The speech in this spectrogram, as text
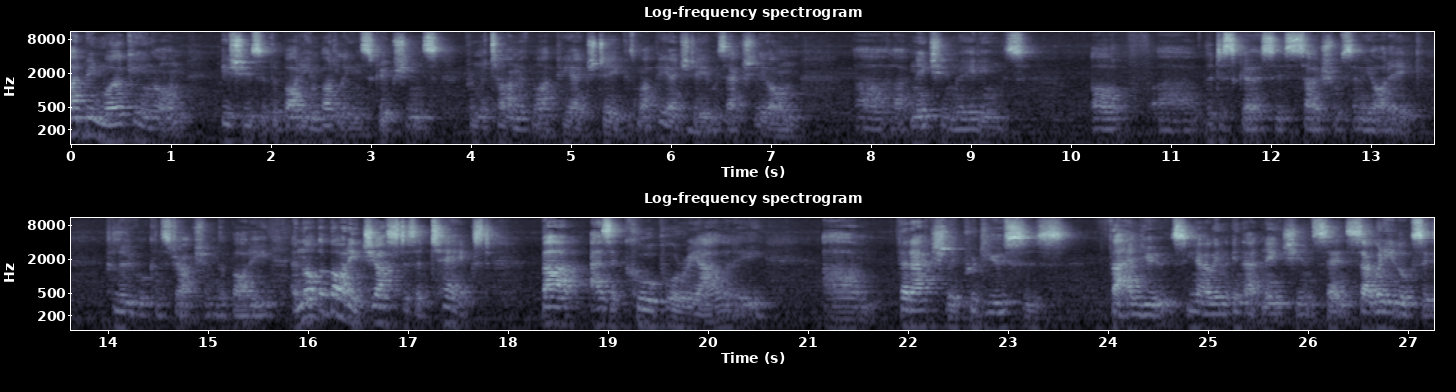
I'd been working on issues of the body and bodily inscriptions from the time of my PhD, because my PhD was actually on uh, like Nietzschean readings of uh, the discursive, social, semiotic, political construction of the body, and not the body just as a text, but as a corporeality um, that actually produces values, you know, in, in that Nietzschean sense. So when he looks at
